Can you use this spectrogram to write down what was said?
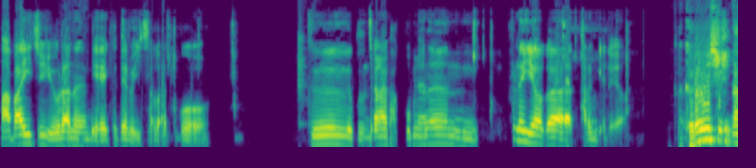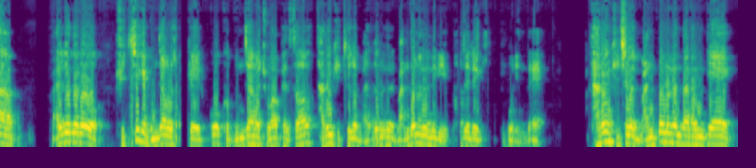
Baba Is You라는 게 그대로 있어가지고 그 문장을 바꾸면은 플레이어가 다른 게 돼요. 그런 식이가 말 그대로 규칙의 문장으로 적혀 있고 그 문장을 조합해서 다른 규칙을 만들어, 만들어내는 게 이 퍼즐의 기본인데 다른 규칙을 만들어낸다는 게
